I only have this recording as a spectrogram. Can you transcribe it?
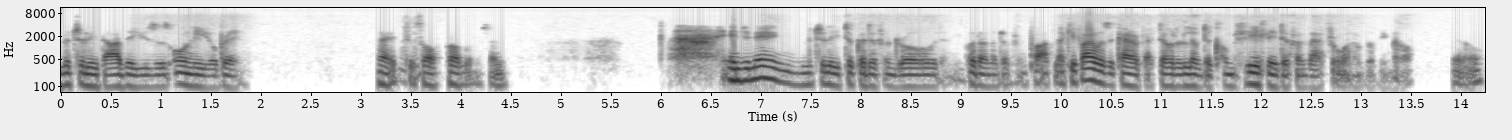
literally the other uses only your brain, right, to hmm solve problems. And engineering literally took a different road and got on a different path. Like if I was a chiropractor, I would have lived a completely different life from what I'm living now. You know,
